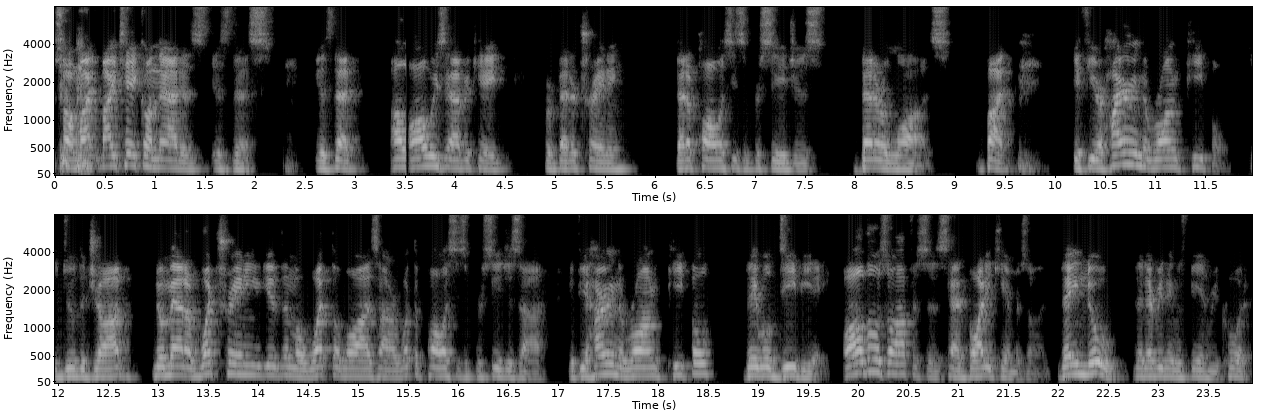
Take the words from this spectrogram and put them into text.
so my, my take on that is is this is that I'll always advocate for better training, better policies and procedures, better laws. But if you're hiring the wrong people to do the job, no matter what training you give them or what the laws are, what the policies and procedures are, if you're hiring the wrong people, they will deviate. All those officers had body cameras on. They knew that everything was being recorded.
